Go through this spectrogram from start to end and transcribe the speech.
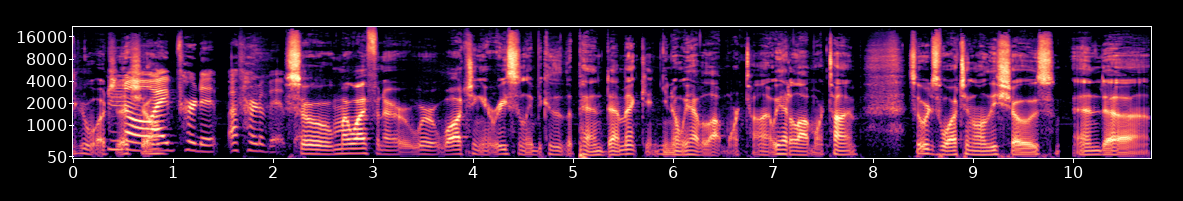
Have you watched that no, show? I've heard it. I've heard of it. but- So my wife and I were watching it recently because of the pandemic, and you know we have a lot more time. We had a lot more time, so we're just watching all these shows. And uh,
